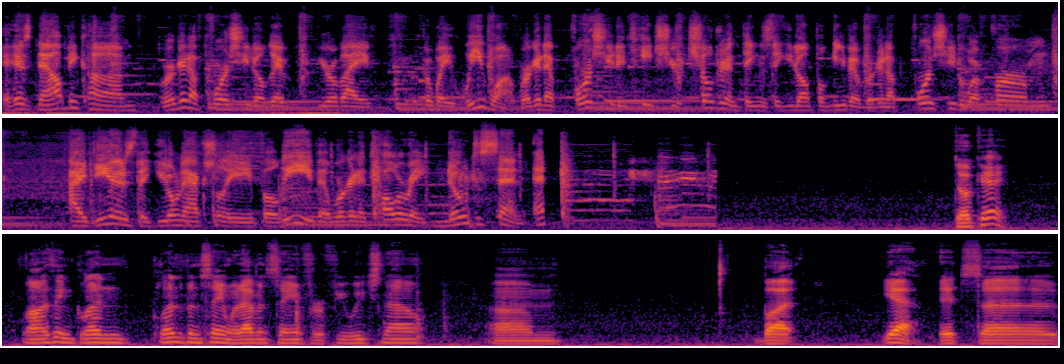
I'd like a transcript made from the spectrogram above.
It has now become, we're going to force you to live your life the way we want. We're going to force you to teach your children things that you don't believe in. We're going to force you to affirm ideas that you don't actually believe, and we're going to tolerate no dissent. Okay. Well, I think Glenn Glenn's been saying what I've been saying for a few weeks now. Um, but yeah, it's uh,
